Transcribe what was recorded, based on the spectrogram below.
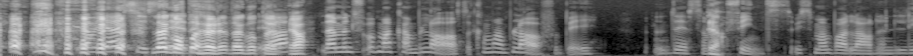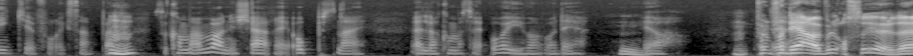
ja, men jeg Det er godt å høre. det er godt å høre. Ja. Nei, men for man kan bla, så kan man bla forbi det som Ja. finnes. Hvis man bare lar den ligge, eksempel, Mhm. så kan man være nysgjerrig. Ops, nei. Eller kan man si oi, hva var det? Mm. Ja. Mm. For, for det er vel også å gjøre det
